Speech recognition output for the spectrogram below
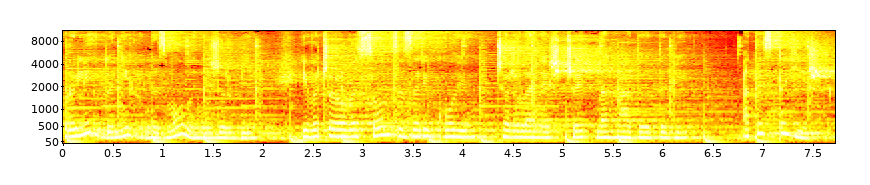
приліг до ніг в незмовленій журбі, і вечорове сонце за рікою черлений щит нагадує тобі. А ти стоїш,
